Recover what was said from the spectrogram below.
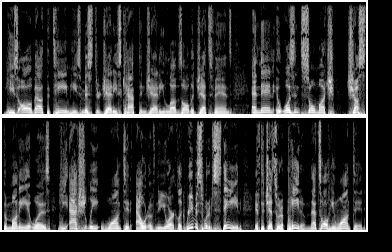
he's all about the team. He's Mr. Jet. He's Captain Jet. He loves all the Jets fans. And then it wasn't so much just the money. It was he actually wanted out of New York. Like Revis would have stayed if the Jets would have paid him. That's all he wanted.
